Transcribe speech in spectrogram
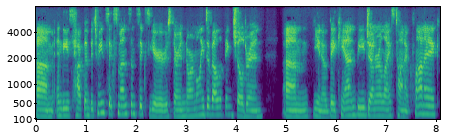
Um, and these happen between six months and six years. They're in normally developing children. Um, you know, they can be generalized tonic clonic.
